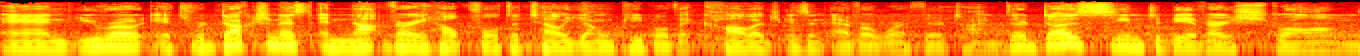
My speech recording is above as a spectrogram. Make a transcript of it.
And you wrote, it's reductionist and not very helpful to tell young people that college isn't ever worth their time. There does seem to be a very strong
